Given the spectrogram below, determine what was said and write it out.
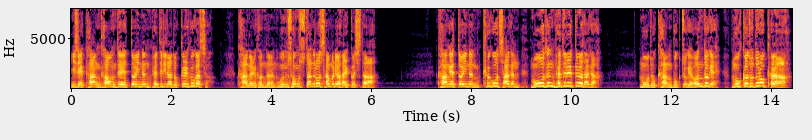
이제 강 가운데에 떠 있는 배들이라도 끌고 가서 강을 건너는 운송수단으로 삼으려 할 것이다. 강에 떠 있는 크고 작은 모든 배들을 끌어다가 모두 강 북쪽의 언덕에 묶어두도록 하라.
